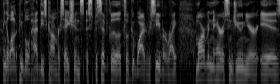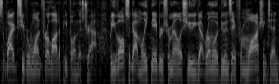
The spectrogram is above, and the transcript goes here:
I think a lot of people have had these conversations. Specifically, let's look at wide receiver, right? Marvin Harrison Jr. is wide receiver one for a lot of people in this draft. But you've also got Malik Nabers from LSU, you got Rome Odunze from Washington,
